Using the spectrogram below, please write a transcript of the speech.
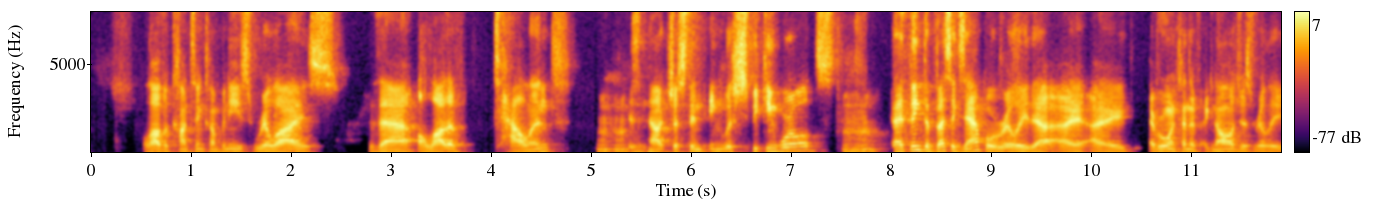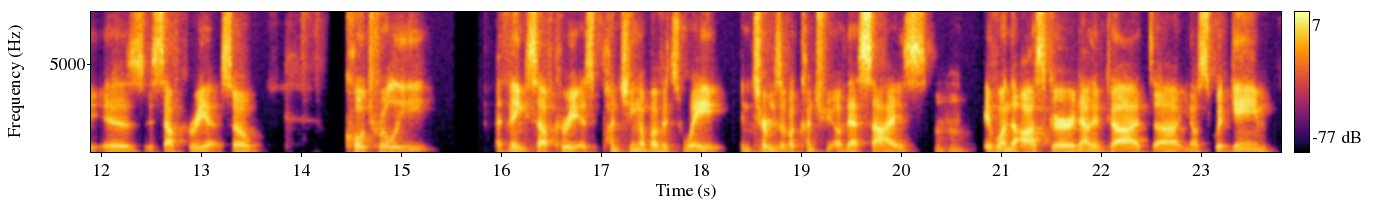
a lot of the content companies realize that a lot of talent mm-hmm. is not just in English speaking worlds. Mm-hmm. And I think the best example really that I, I everyone kind of acknowledges really is, is South Korea. So culturally, I think South Korea is punching above its weight in terms of a country of that size. Mm-hmm. They've won the Oscar. Now they've got uh, you know Squid Game,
